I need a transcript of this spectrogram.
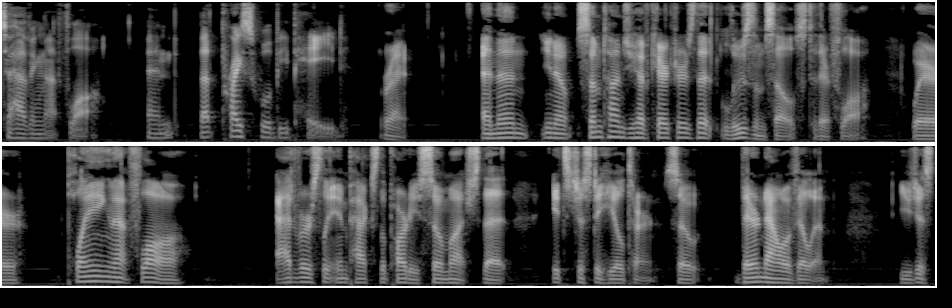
to having that flaw, and that price will be paid. Right. And then, you know, sometimes you have characters that lose themselves to their flaw, where playing that flaw adversely impacts the party so much that it's just a heel turn. So they're now a villain. You just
